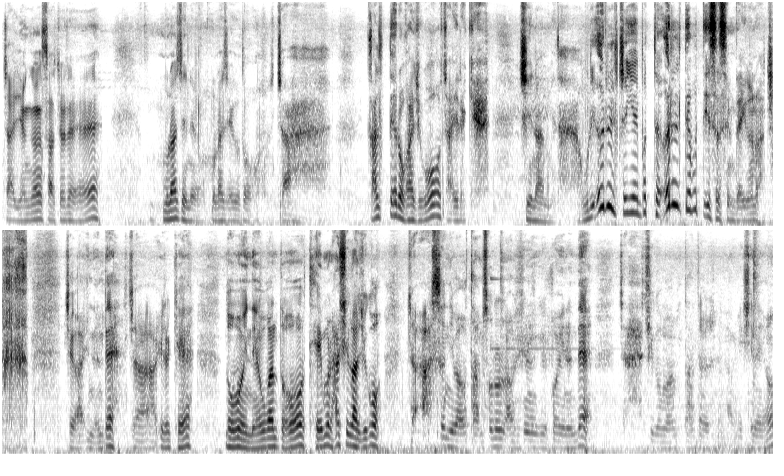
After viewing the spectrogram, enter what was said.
자 영광사 절에 문화재네요. 문화재고도 자 갈대로 가지고 자 이렇게 진화합니다. 우리 어릴 적에부터 어릴 때부터 있었습니다. 이거는 참 제가 있는데 자 이렇게 노보인 내후관도 퇴임을 하셔가지고 자 스님하고 담소를 나오시는 게 보이는데 자 지금은 다들 안 계시네요.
